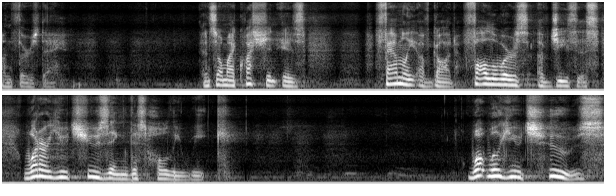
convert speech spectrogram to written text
on Thursday. And so, my question is family of God, followers of Jesus, what are you choosing this holy week? What will you choose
